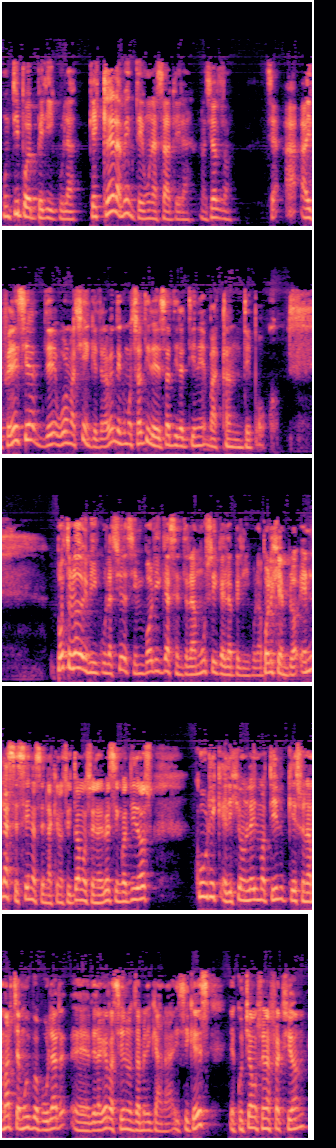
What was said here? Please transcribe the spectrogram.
un tipo de película que es claramente una sátira, ¿no es cierto? O sea, a, diferencia de War Machine, que te la vende como sátira, de sátira tiene bastante poco. Por otro lado, hay vinculaciones simbólicas entre la música y la película. Por ejemplo, en las escenas en las que nos situamos en el B-52, Kubrick eligió un leitmotiv que es una marcha muy popular eh, de la Guerra Civil Norteamericana. Y si querés, escuchamos una fracción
